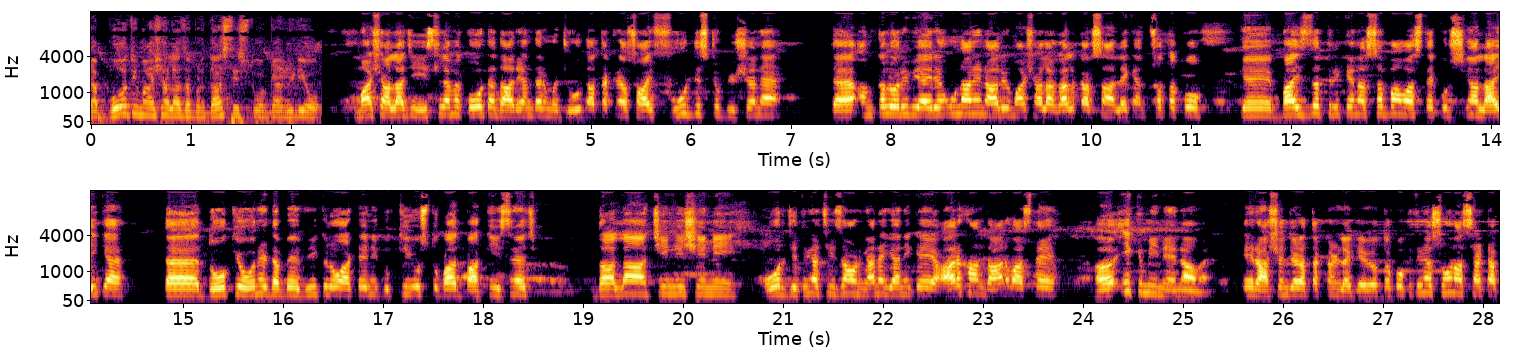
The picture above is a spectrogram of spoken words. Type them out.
ਚੀਜ਼ਾਂ ਜਿਹੜੀਆਂ ਤੁਸੀਂ ਕੋਟ ਵਿੱਚ ਜੁਲੀ ਕੇ ਦੱਸਾਂ ਤਾਂ ਬਹੁਤ ਹੀ ਮਾਸ਼ਾਅੱਲਾ ਜ਼ਬਰਦਸਤ ਇਸ ਤੋਂ ਅੱਗਾ ਵੀਡੀਓ ਮਾਸ਼ਾਅੱਲਾ ਜੀ ਇਸ ਲਈ ਮੈਂ ਕੋਟ ਅਦਾਰੇ ਅੰਦਰ ਮੌਜੂਦ ਆ ਤੱਕ ਉਸ ਆਈ ਫੂਡ ਡਿਸਟ੍ਰੀਬਿਊਸ਼ਨ ਹੈ ਤੇ ਅੰਕਲ ਹੋਰੀ ਵੀ ਆਏ ਰਹੇ ਉਹਨਾਂ ਨੇ ਨਾਲ ਵੀ ਮਾਸ਼ਾਅੱਲਾ ਗੱਲ ਕਰਸਾਂ ਲੇਕਿਨ ਸੋ ਤੱਕੋ ਕਿ ਬਾਇਜ਼ਤ ਤਰੀਕੇ ਨਾਲ ਸਭਾਂ ਵਾਸਤੇ ਕੁਰਸੀਆਂ ਲਾਇਕ ਹੈ ਤੇ ਦੋ ਘਿਓ ਨੇ ਡੱਬੇ 20 ਕਿਲੋ ਆਟੇ ਦੀ ਗੁੱਥੀ ਉਸ ਤੋਂ ਬਾਅਦ ਬਾਕੀ ਇਸ ਵਿੱਚ ਦਾਲਾਂ ਚੀਨੀ ਸ਼ੀਨੀ ਹੋਰ ਜਿਤਨੀਆਂ ਚੀਜ਼ਾਂ ਹੋਣੀਆਂ ਨੇ ਯਾਨੀ ਕਿ ਹਰ ਖਾਨਦਾਨ ਵਾਸਤੇ ਅ, ਇੱਕ ਮਹੀਨੇ ਨਾਮ ਹੈ ਇਹ ਰਾਸ਼ਨ ਜਿਹੜਾ ਤੱਕਣ ਲੱਗੇ ਹੋਏ ਉਹ ਤੱਕੋ ਕਿਤਨਾ ਸੋਹਣਾ ਸੈਟਅਪ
